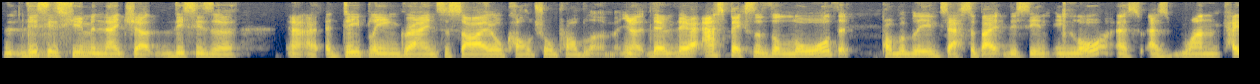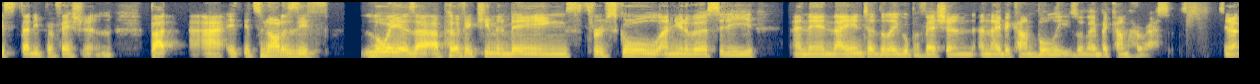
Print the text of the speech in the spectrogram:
this mm. is human nature. This is a a deeply ingrained societal cultural problem. You know, there there are aspects of the law that probably exacerbate this in, in law as, as one case study profession. But uh, it, it's not as if lawyers are, are perfect human beings through school and university, and then they enter the legal profession and they become bullies or they become harassers. You know,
